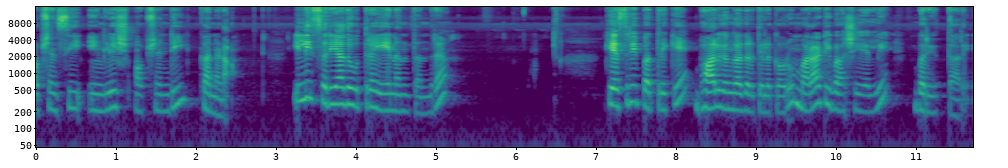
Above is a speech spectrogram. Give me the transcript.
option C English option D Kannada. ಇಲ್ಲಿ ಸರಿಯಾದ ಉತ್ತರ ಏನಂತಂದ್ರೆ, ಕೇಸರಿ ಪತ್ರಿಕೆ ಬಾಲ್ ಗಂಗಾಧರ ತಿಲಕ್ ಅವರು ಮರಾಠಿ ಭಾಷೆಯಲ್ಲಿ ಬರೆಯುತ್ತಾರೆ.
